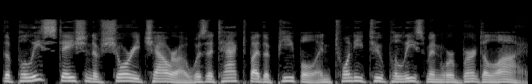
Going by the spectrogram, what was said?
The police station of Chauri Chaura was attacked by the people and 22 policemen were burnt alive.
